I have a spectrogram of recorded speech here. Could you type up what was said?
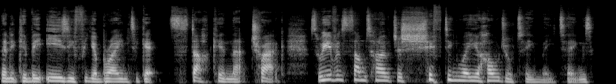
then it can be easy for your brain to get stuck in that track. So even sometimes just shifting where you hold your team meetings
